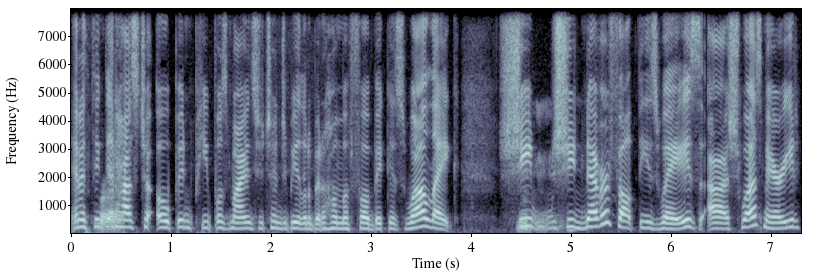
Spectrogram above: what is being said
And I think right. that has to open people's minds who tend to be a little bit homophobic as well. Like she mm-hmm. she never felt these ways. Uh, she was married,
